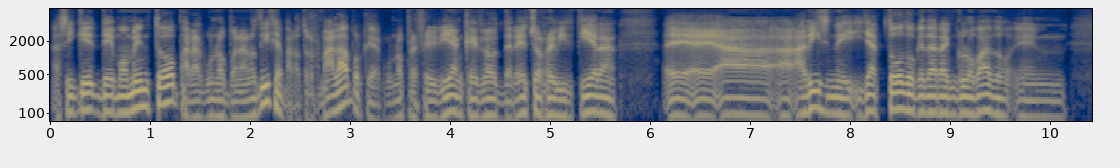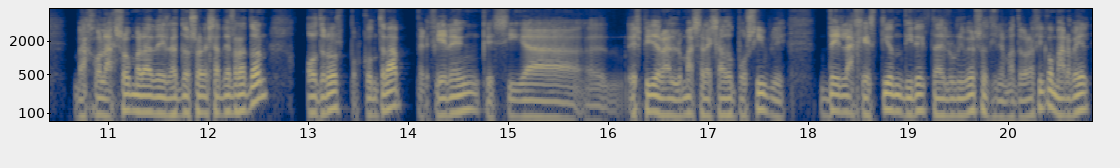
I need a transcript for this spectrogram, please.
Así que de momento, para algunos buena noticia, para otros mala, porque algunos preferirían que los derechos revirtieran eh, a, a- a Disney y ya todo quedara englobado en bajo la sombra de las dos orejas del ratón. Otros, por contra, prefieren que siga eh, Spider-Man lo más alejado posible de la gestión directa del universo cinematográfico Marvel.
